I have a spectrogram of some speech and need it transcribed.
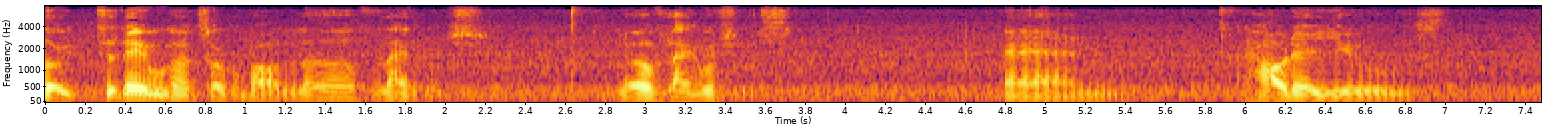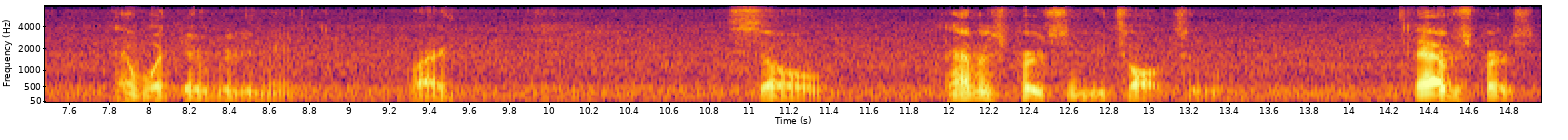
So today we're going to talk about love language, love languages, and how they're used and what they really mean, right? So, the average person you talk to, the average person,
